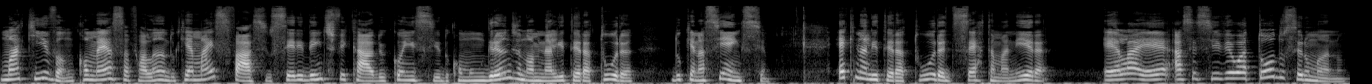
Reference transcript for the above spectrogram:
O McKevan começa falando que é mais fácil ser identificado e conhecido como um grande nome na literatura do que na ciência. É que na literatura, de certa maneira, ela é acessível a todo ser humano.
